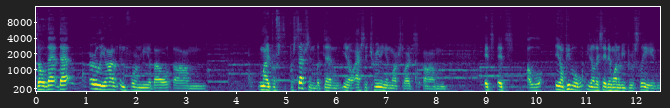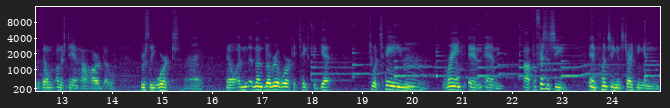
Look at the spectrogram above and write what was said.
so that that early on informed me about um, my per- perception. But then, you know, actually training in martial arts, um, it's it's a you know people you know they say they want to be Bruce Lee, and they don't understand how hard uh, Bruce Lee worked, Right. you know, and, and then the real work it takes to get to attain rank and and uh, proficiency in punching and striking and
